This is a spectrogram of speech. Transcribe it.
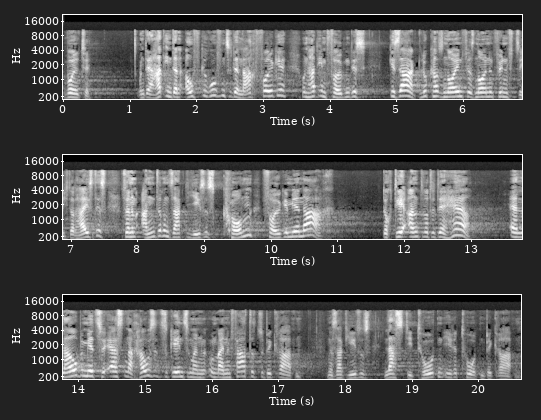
wollte. Und er hat ihn dann aufgerufen zu der Nachfolge und hat ihm Folgendes gesagt. Lukas 9, Vers 59. Dort heißt es, zu einem anderen sagte Jesus, komm, folge mir nach. Doch der antwortete, Herr, erlaube mir zuerst nach Hause zu gehen und um meinen Vater zu begraben. Und da sagt Jesus, lass die Toten ihre Toten begraben.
